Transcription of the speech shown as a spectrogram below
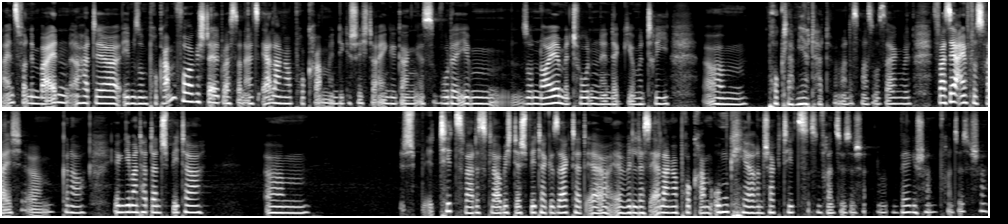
Eins von den beiden hat er eben so ein Programm vorgestellt, was dann als Erlanger Programm in die Geschichte eingegangen ist, wo da eben so neue Methoden in der Geometrie ähm, proklamiert hat, wenn man das mal so sagen will. Es war sehr einflussreich, ähm, genau. Irgendjemand hat dann später ähm, Titz war das, glaube ich, der später gesagt hat, er, er will das Erlanger Programm umkehren. Jacques Titz ist ein französischer, ein belgischer, französischer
